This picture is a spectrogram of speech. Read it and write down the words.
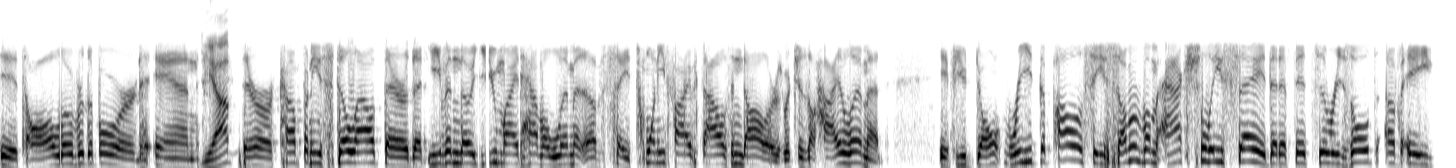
it's all over the board, and yep. there are companies still out there that even though you might have a limit of say twenty five thousand dollars, which is a high limit. If you don't read the policy, some of them actually say that if it's a result of a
